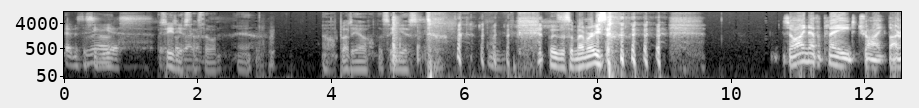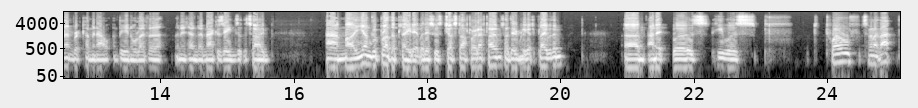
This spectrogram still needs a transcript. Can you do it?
It was the Ceadeus. but it was a that's the one. Yeah. Oh bloody hell, the Ceadeus. Those are some memories. So I never played Tri, but I remember it coming out and being all over the Nintendo magazines at the time. And my younger brother played it, but this was just after I left home, so I didn't really get to play with him. Um, and it was he was twelve, something like that,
